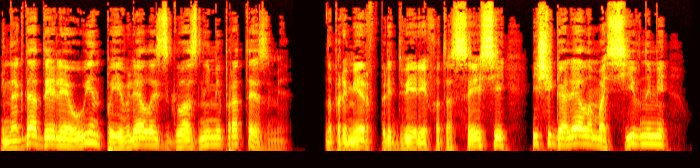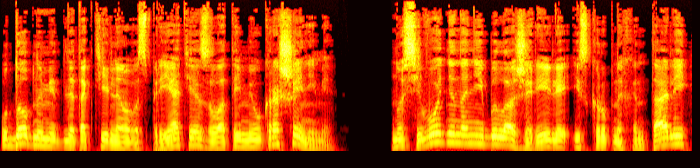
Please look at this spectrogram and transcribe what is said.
Иногда Делия Уин появлялась с глазными протезами, например, в преддверии фотосессий и щеголяла массивными, удобными для тактильного восприятия золотыми украшениями, но сегодня на ней было ожерелье из крупных энталий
